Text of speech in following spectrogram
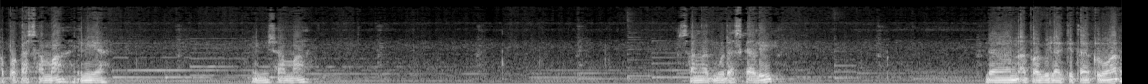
Apakah sama? Ini ya. Ini sama sangat mudah sekali. Dan apabila kita keluar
